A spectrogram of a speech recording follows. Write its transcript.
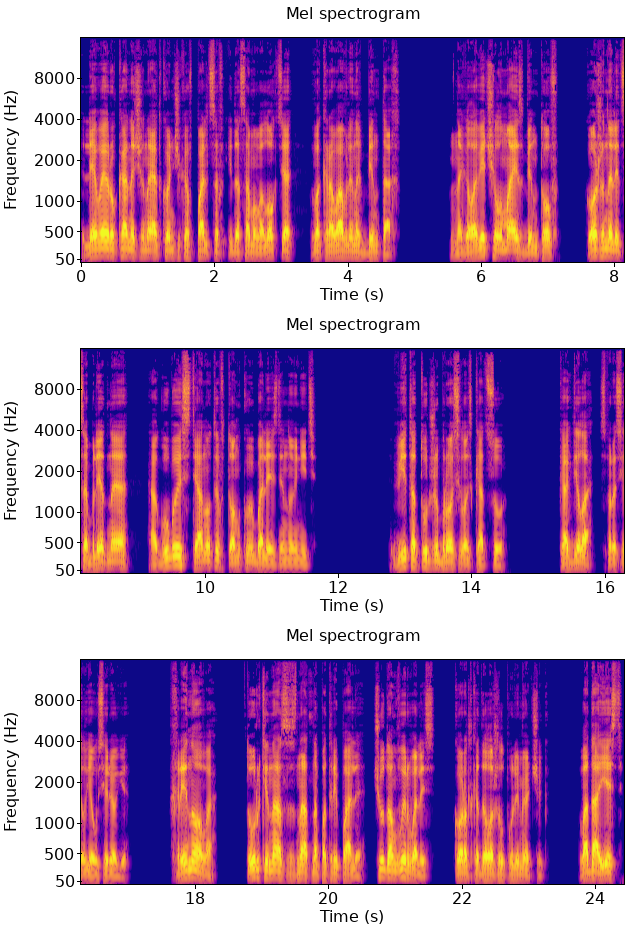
Левая рука, начиная от кончиков пальцев и до самого локтя, в окровавленных бинтах. На голове челма из бинтов, кожа на лице бледная, а губы стянуты в тонкую болезненную нить. Вита тут же бросилась к отцу. «Как дела?» — спросил я у Сереги. «Хреново. Турки нас знатно потрепали, чудом вырвались», — коротко доложил пулеметчик. «Вода есть,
